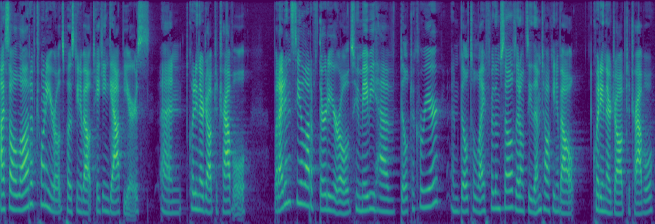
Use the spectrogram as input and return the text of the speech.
I saw a lot of 20 year olds posting about taking gap years and quitting their job to travel, but I didn't see a lot of 30 year olds who maybe have built a career and built a life for themselves. I don't see them talking about quitting their job to travel.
